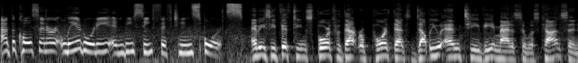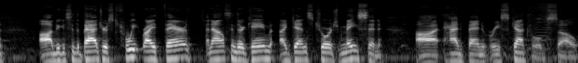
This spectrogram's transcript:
At the Kohl Center, Leah Doherty, NBC 15 Sports. NBC 15 Sports with that report. That's W. WMTV in Madison, Wisconsin. Uh, you can see the Badgers tweet right there announcing their game against George Mason uh, had been rescheduled. So,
